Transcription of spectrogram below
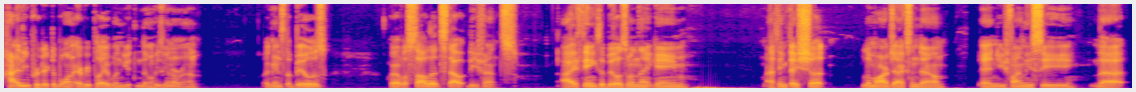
highly predictable on every play when you know he's going to run. Against the Bills, who have a solid, stout defense. I think the Bills win that game. I think they shut Lamar Jackson down. And you finally see that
